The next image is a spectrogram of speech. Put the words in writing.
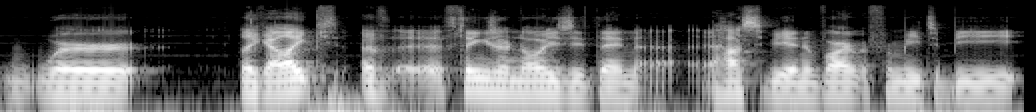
where like I like if, if things are noisy, then it has to be an environment for me to be.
